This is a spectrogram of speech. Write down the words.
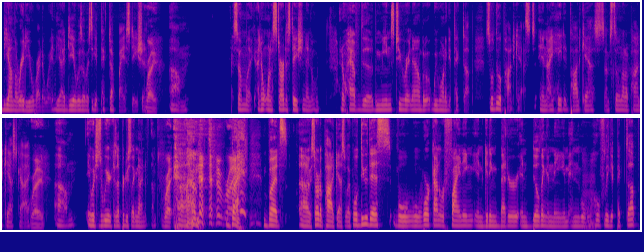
be on the radio right away. The idea was always to get picked up by a station. Right, Um, so I'm like, I don't want to start a station. I don't, I don't have the the means to right now, but we want to get picked up. So we'll do a podcast. And I hated podcasts. I'm still not a podcast guy. right, Um, which is weird because I produce like nine of them. right, Um, right. But but uh, we started a podcast. We're like, we'll do this. We'll we'll work on refining and getting better and building a name, and we'll Mhm. hopefully get picked up.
